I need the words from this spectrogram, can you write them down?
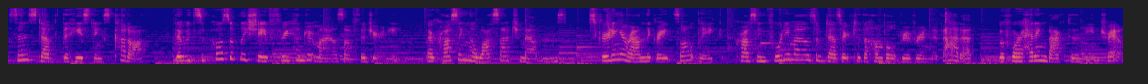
since dubbed the Hastings Cutoff, that would supposedly shave 300 miles off the journey by crossing the Wasatch Mountains, skirting around the Great Salt Lake, crossing 40 miles of desert to the Humboldt River in Nevada, before heading back to the main trail.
